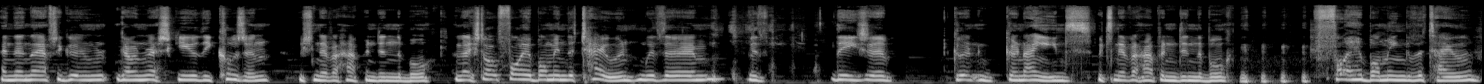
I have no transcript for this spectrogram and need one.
and then they have to go and, go and rescue the cousin which never happened in the book. And they start firebombing the town with um, with these uh, grenades, which never happened in the book. firebombing the town.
